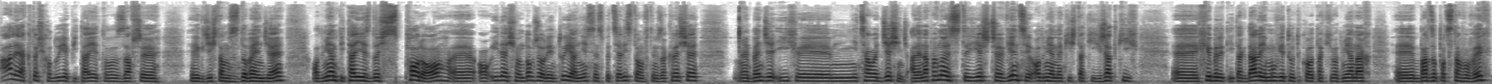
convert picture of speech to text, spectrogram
ale jak ktoś hoduje pitaje, to zawsze e, gdzieś tam zdobędzie. Odmian pitaje jest dość sporo. e, O ile się dobrze orientuję, a nie jestem specjalistą w tym zakresie, będzie ich niecałe 10, ale na pewno jest jeszcze więcej odmian jakichś takich rzadkich, hybryd i tak dalej. Mówię tu tylko o takich odmianach bardzo podstawowych.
